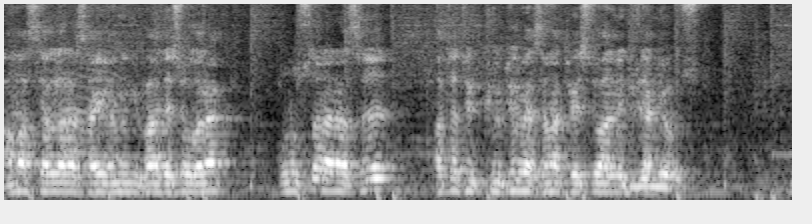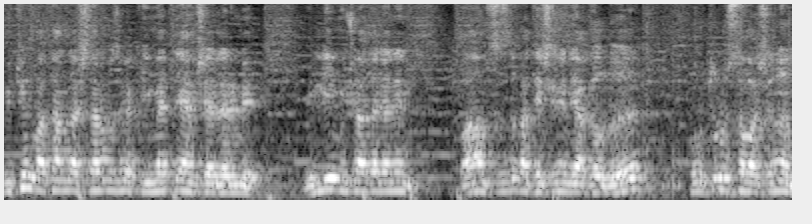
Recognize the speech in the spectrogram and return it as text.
Amasyalılara saygının ifadesi olarak uluslararası Atatürk Kültür ve Sanat Festivali'ni düzenliyoruz. Bütün vatandaşlarımız ve kıymetli hemşerilerimi milli mücadelenin bağımsızlık ateşinin yakıldığı, Kurtuluş Savaşı'nın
